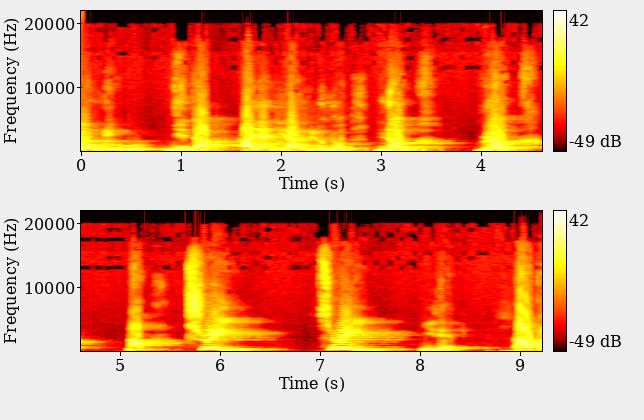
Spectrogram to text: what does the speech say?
လုံးတွေကိုမြင်ကြပါကာယံညီတာတွေဒီလိုမျိုး nook brook နော် tree three ညီတယ်နောက်က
